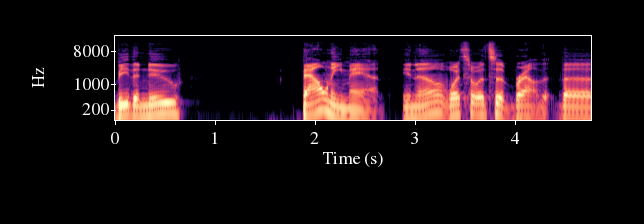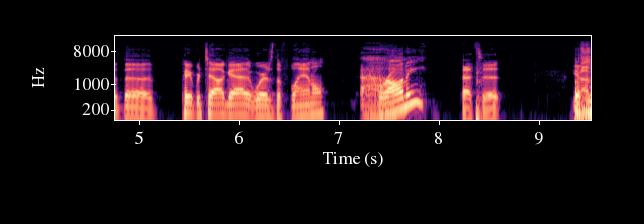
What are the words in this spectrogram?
be the new bounty man." You know what's what's a brown the the paper towel guy that wears the flannel? Brawny? That's it. I You was can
